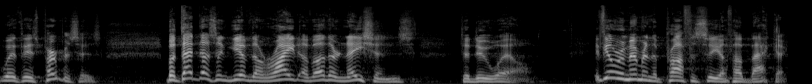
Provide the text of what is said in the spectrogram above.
with his purposes. But that doesn't give the right of other nations to do well. If you'll remember in the prophecy of Habakkuk,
